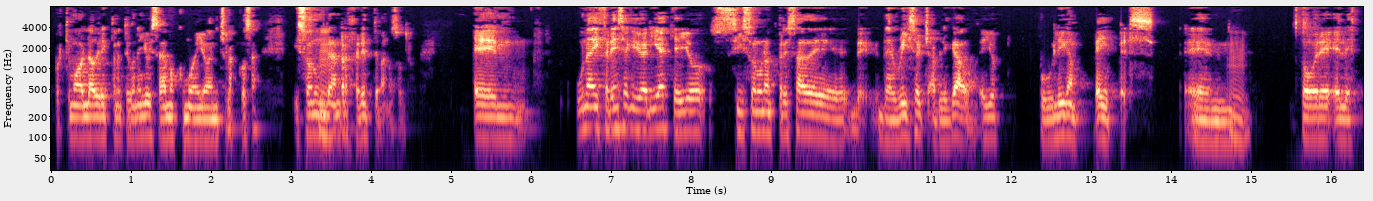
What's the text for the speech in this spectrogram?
porque hemos hablado directamente con ellos y sabemos cómo ellos han hecho las cosas y son un mm. gran referente para nosotros. Em, una diferencia que yo haría es que ellos sí son una empresa de, research aplicado. Ellos publican papers em, mm. sobre el,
